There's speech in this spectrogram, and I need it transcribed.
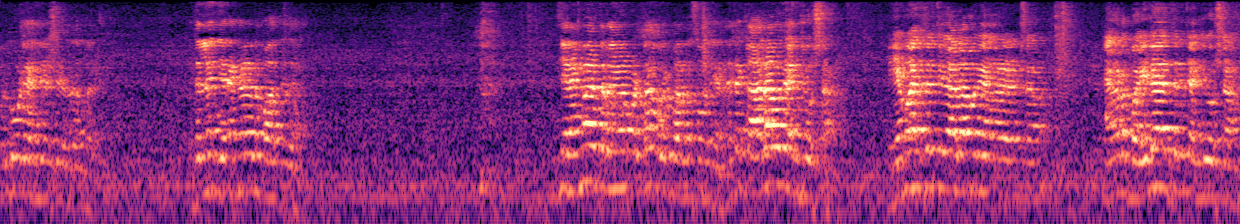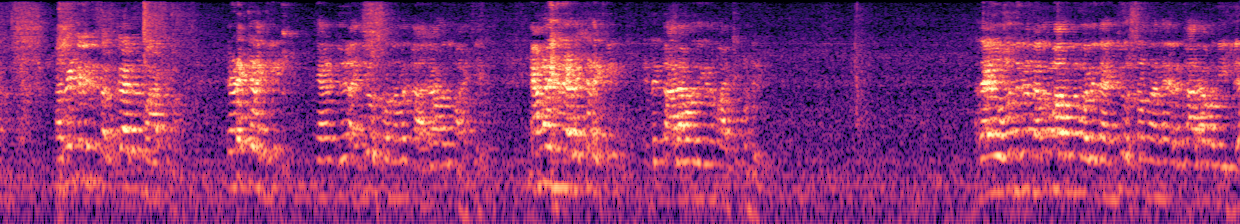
ഒരു കോടി അഞ്ച് ലക്ഷം എഴുതാൻ പറ്റും. ഇതെല്ലാം ജനങ്ങളുടെ ബാധ്യത ജനങ്ങളെ തിരഞ്ഞെടുക്കപ്പെട്ട ഒരു ഭരണസമിതിയാണ്. ഇതിന്റെ കാലാവധി അഞ്ചു വർഷമാണ്. നിയമാനുസരിച്ച് കാലാവധി ഞങ്ങളുടെ വർഷമാണ് ഞങ്ങളുടെ ബൈല അനുസരിച്ച് അഞ്ച് വർഷമാണ്. അല്ലെങ്കിൽ ഇത് സർക്കാർ മാറ്റണം. ഇടയ്ക്കിടയ്ക്ക് ഞങ്ങൾക്ക് അഞ്ചു വർഷം എന്നുള്ള കാലാവധി മാറ്റിയത്. ഞങ്ങൾ ഇങ്ങനെ ഇടയ്ക്കിടയ്ക്ക് ഇതിന്റെ കാലാവധി ഇങ്ങനെ മാറ്റിക്കൊണ്ടിരിക്കും അതായത് ഒന്നിന് നിറമാറുന്ന പോലെ അഞ്ചു വർഷം തന്നെ ഇതിന് കാലാവധി ഇല്ല.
